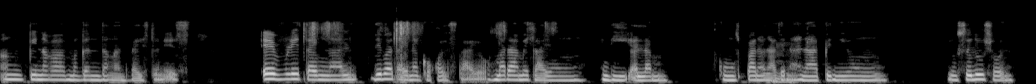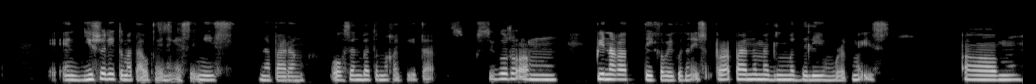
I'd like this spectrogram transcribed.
ang pinaka magandang advice doon is every time na, di ba tayo nagko-calls tayo, marami tayong hindi alam kung paano natin Mm. hanapin yung, yung solution. And usually, tumatawag tayo ng SMEs na parang, oh, saan ba ito makakita? Siguro ang pinaka-takeaway ko dun is pa- paano maging madali yung work mo is um,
